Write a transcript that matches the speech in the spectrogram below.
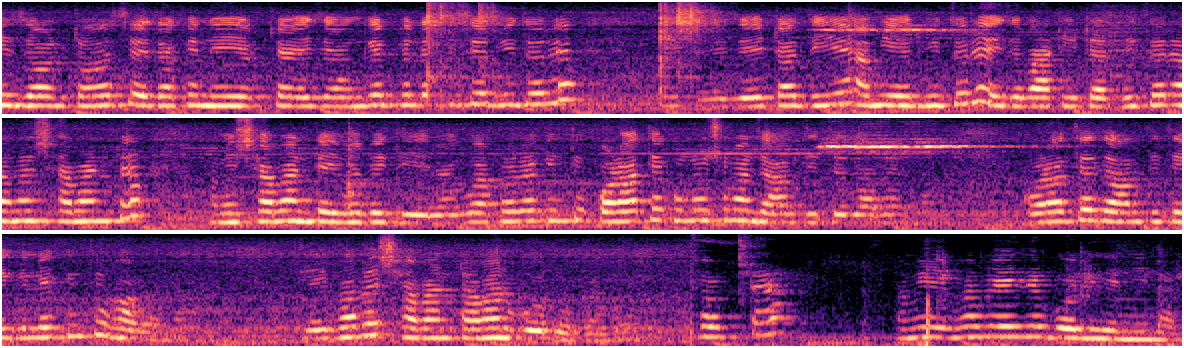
এই জলটা হচ্ছে দেখেন এই একটা, এই যে অ্যাঙ্গেল ফেলে দিচ্ছি ভিতরে এটা দিয়ে আমি এর ভিতরে, এই যে বাটিটার ভিতরে আমার সাবানটা, আমি সাবানটা এইভাবে দিয়ে রাখব। আপনারা কিন্তু কড়াতে কোনো সময় জাল দিতে যাবেন না। কড়াতে জাল দিতে গেলে কিন্তু হবে না। এইভাবে সাবানটা আমার গলুক আগে সবটা আমি এইভাবে এই যে গলিয়ে নিলাম।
